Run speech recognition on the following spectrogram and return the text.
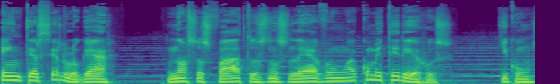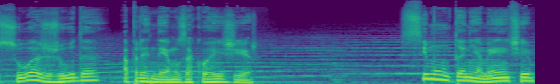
Em terceiro lugar, nossos fatos nos levam a cometer erros que com sua ajuda aprendemos a corrigir. Simultaneamente,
